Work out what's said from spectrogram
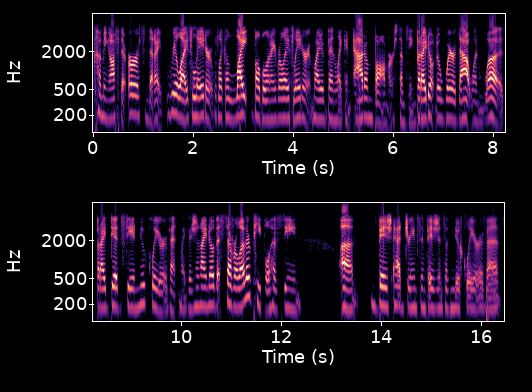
coming off the earth that I realized later it was like a light bubble and I realized later it might have been like an atom bomb or something but I don't know where that one was but I did see a nuclear event in my vision. I know that several other people have seen um, vis- had dreams and visions of nuclear events.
